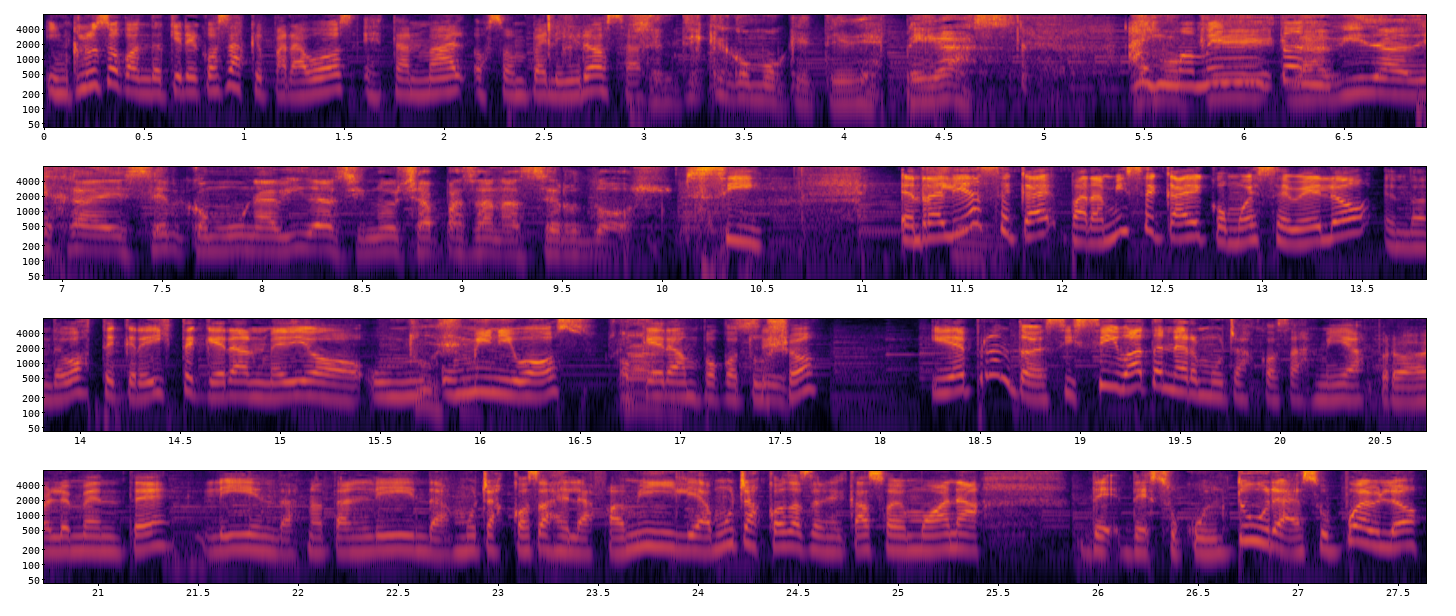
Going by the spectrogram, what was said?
Incluso cuando quiere cosas que para vos están mal o son peligrosas. Sentís que como que te despegás. Hay un Como que momento en- La vida deja de ser como una vida, sino ya pasan a ser dos. Sí. En realidad Sí. se cae, para mí se cae como ese velo en donde vos te creíste que eran medio un, Tuyo. un mini vos o que era un poco Sí. Y de pronto decís, sí, va a tener muchas cosas mías probablemente, lindas, no tan lindas, muchas cosas de la familia, muchas cosas en el caso de Moana de, de su cultura, de su pueblo,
